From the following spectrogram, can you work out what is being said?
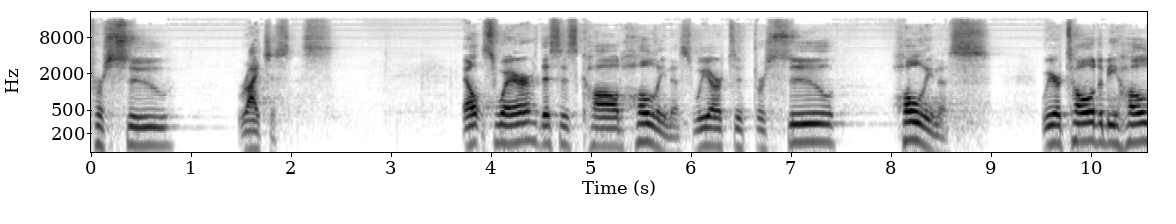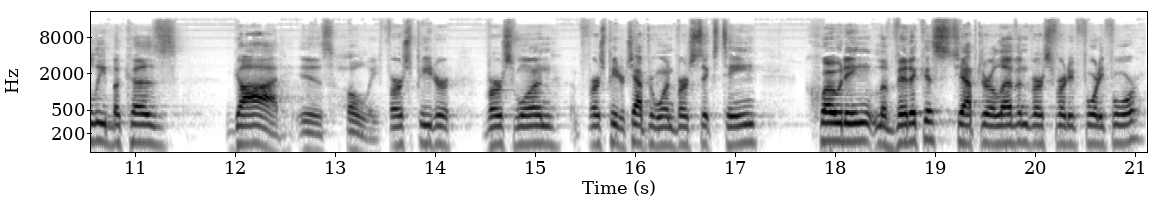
pursue righteousness. Elsewhere, this is called holiness. We are to pursue holiness. We are told to be holy because God is holy. 1 Peter verse 1, 1 Peter chapter 1 verse 16, quoting Leviticus chapter 11 verse 44.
